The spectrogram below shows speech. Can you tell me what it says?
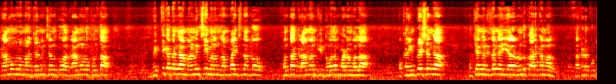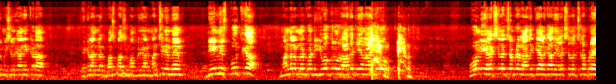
గ్రామంలో మనం జన్మించేందుకు ఆ గ్రామంలో కొంత వ్యక్తిగతంగా మన నుంచి మనం సంపాదించిన దాంట్లో కొంత గ్రామానికి దోహదం పడడం వల్ల ఒక ఇంప్రెషన్గా ముఖ్యంగా నిజంగా ఈ రెండు కార్యక్రమాలు. అక్కడ కుటుంబిషులు కానీ ఇక్కడ వికలాంగులకు బస్ పాసులు పంపిణీ కానీ మంచి నిర్ణయం. దీన్ని స్ఫూర్తిగా మండలం ఉన్నటువంటి యువకులు రాజకీయ నాయకులు ఓన్లీ ఎలక్షన్లు వచ్చినప్పుడే రాజకీయాలు కాదు ఎలక్షన్లు వచ్చినప్పుడే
